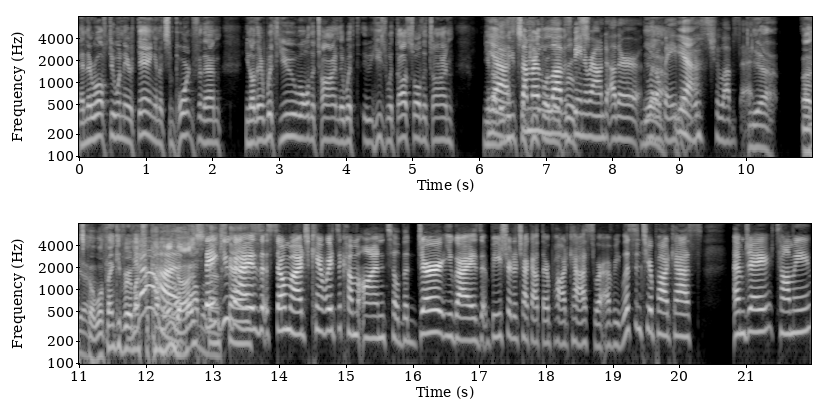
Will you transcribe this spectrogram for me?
and they're off doing their thing. And it's important for them. You know, they're with you all the time. They're with he's with us all the time. You know, yeah, they need some Summer people in their loves being around other little babies. Yeah. She loves it. Yeah. Well, that's Yeah. cool. Well, thank you very much for coming in, Yeah. No guys. Thank Thanks, you guys. guys so much. Can't wait to come on till the dirt. You guys be sure to check out their podcast wherever you listen to your podcasts. MJ, Tommy,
